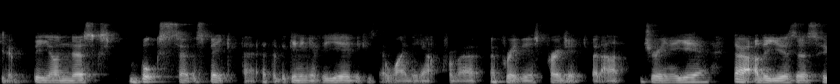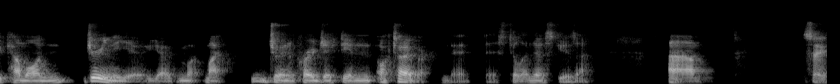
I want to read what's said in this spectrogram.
you know, be on NERSC's books, so to speak, uh, at the beginning of the year because they're winding up from a, a, previous project, but aren't during the year. There are other users who come on during the year, who you know, might join a project in October. They're, they're still a NERSC user. Um, so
